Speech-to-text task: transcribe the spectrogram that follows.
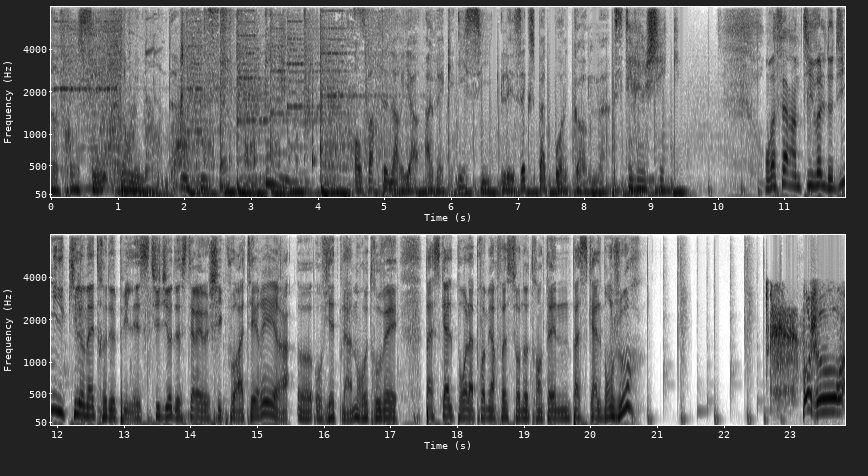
Un Français dans le monde. Un Français dans le monde. En partenariat avec ici lesexpats.com. Stéréochic. On va faire un petit vol de 10 000 km depuis les studios de Stéréo Chic pour atterrir au, au Vietnam. Retrouver Pascal pour la première fois sur notre antenne. Pascal, bonjour. Bonjour.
